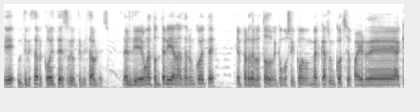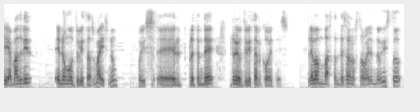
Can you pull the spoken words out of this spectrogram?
é utilizar cohetes reutilizables. El día é unha tontería lanzar un cohete e perdelo todo. É como se si mercas un coche para ir de aquí a Madrid e non o utilizas máis, non? Pois eh, el pretende reutilizar cohetes. Levan bastantes anos traballando en isto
